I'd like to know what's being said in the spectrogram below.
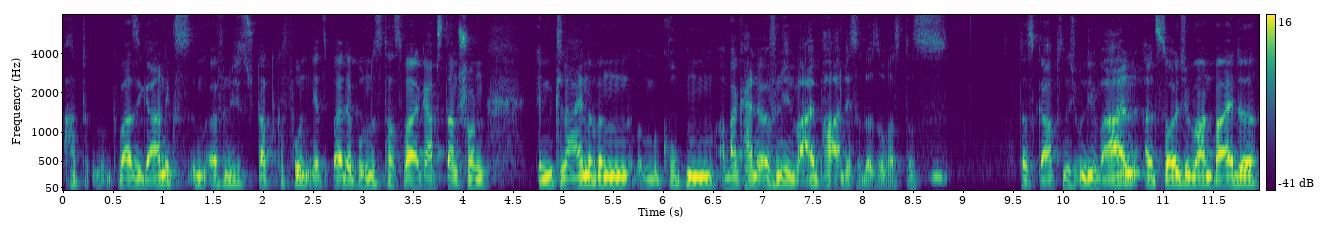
hat quasi gar nichts im Öffentlichen stattgefunden. Jetzt bei der Bundestagswahl gab es dann schon in kleineren ähm, Gruppen, aber keine öffentlichen Wahlpartys oder sowas. Das, das gab es nicht. Und die Wahlen als solche waren beide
